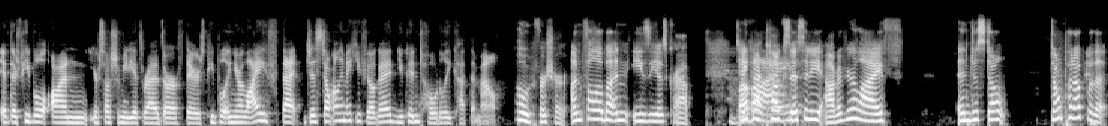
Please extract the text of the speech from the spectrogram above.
if there's people on your social media threads or if there's people in your life that just don't really make you feel good, you can totally cut them out. Oh, for sure. Unfollow button, easy as crap. Take Bye-bye. that toxicity out of your life and just don't don't put up with it.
